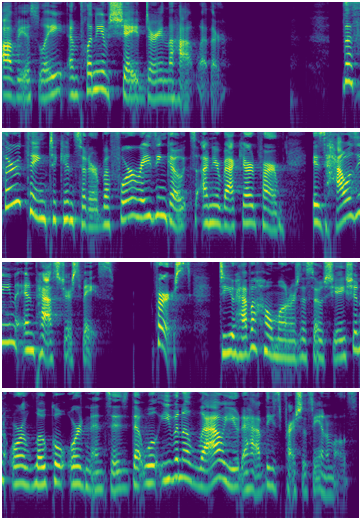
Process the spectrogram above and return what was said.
obviously, and plenty of shade during the hot weather. The third thing to consider before raising goats on your backyard farm is housing and pasture space. First, do you have a homeowners association or local ordinances that will even allow you to have these precious animals?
